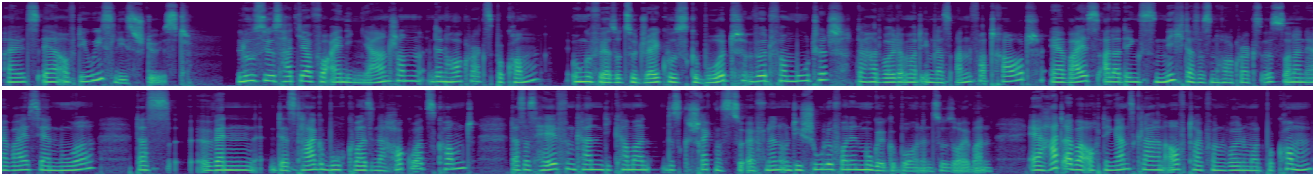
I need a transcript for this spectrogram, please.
als er auf die Weasleys stößt. Lucius hat ja vor einigen Jahren schon den Horcrux bekommen. Ungefähr so zu Dracos Geburt wird vermutet. Da hat Voldemort ihm das anvertraut. Er weiß allerdings nicht, dass es ein Horcrux ist, sondern er weiß ja nur, dass wenn das Tagebuch quasi nach Hogwarts kommt, dass es helfen kann, die Kammer des Schreckens zu öffnen und die Schule von den Muggelgeborenen zu säubern. Er hat aber auch den ganz klaren Auftrag von Voldemort bekommen,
